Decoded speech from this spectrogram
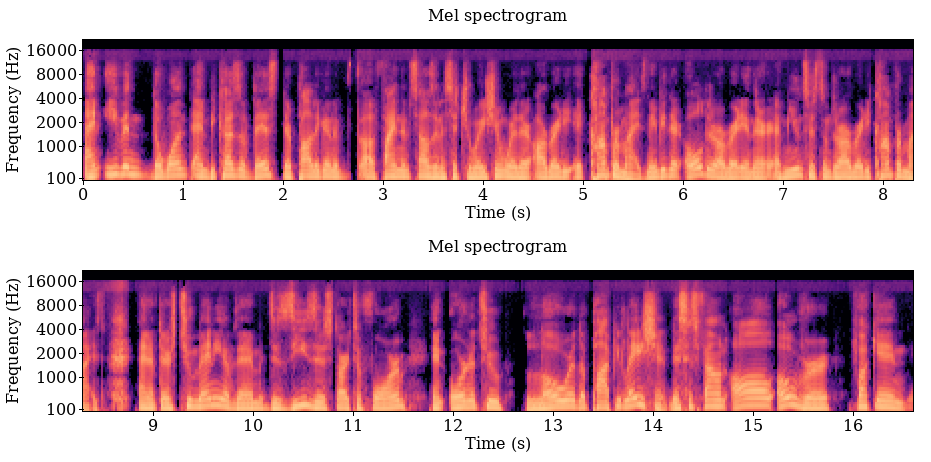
And even the one, and because of this, they're probably going to uh, find themselves in a situation where they're already uh, compromised. Maybe they're older already and their immune systems are already compromised. And if there's too many of them, diseases start to form in order to lower the population. This is found all over fucking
